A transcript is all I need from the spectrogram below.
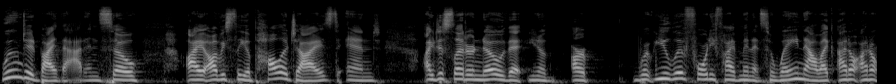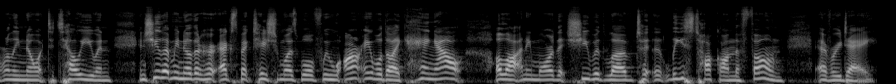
wounded by that. And so I obviously apologized and I just let her know that, you know, our you live 45 minutes away now like i don't i don't really know what to tell you and and she let me know that her expectation was well if we aren't able to like hang out a lot anymore that she would love to at least talk on the phone every day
